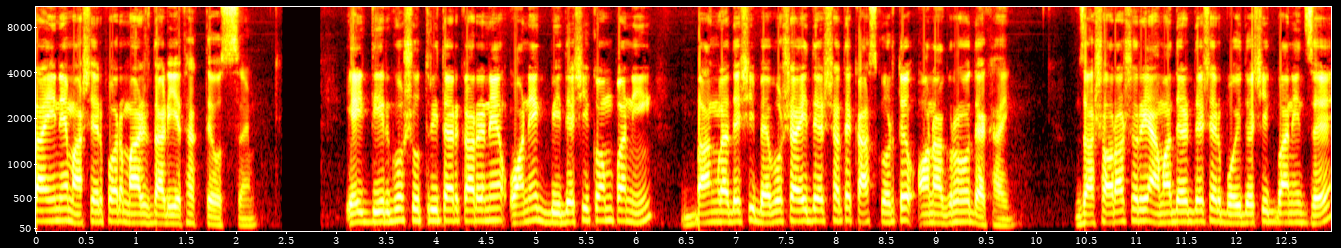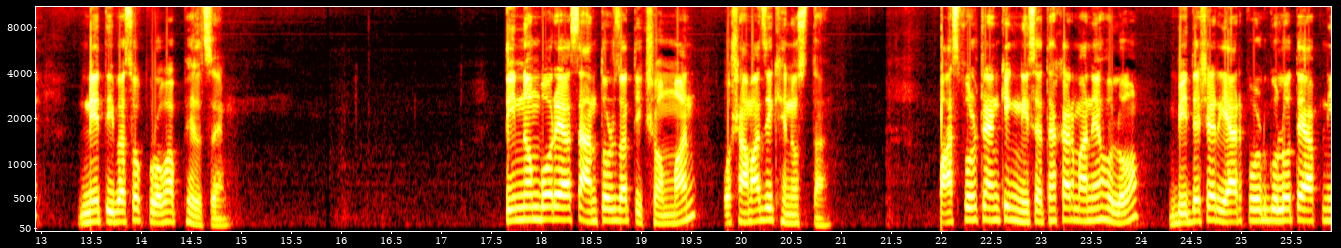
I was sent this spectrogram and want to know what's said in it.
লাইনে মাসের পর মাস দাঁড়িয়ে থাকতে হচ্ছে। এই দীর্ঘসূত্রিতার কারণে অনেক বিদেশি কোম্পানি বাংলাদেশি ব্যবসায়ীদের সাথে কাজ করতে অনাগ্রহ দেখায়, যা সরাসরি আমাদের দেশের বৈদেশিক বাণিজ্যে নেতিবাচক প্রভাব ফেলছে। তিন নম্বরে আছে আন্তর্জাতিক সম্মান ও সামাজিক হেনস্থা। পাসপোর্ট র্যাঙ্কিং নিচে থাকার মানে হলো, বিদেশের এয়ারপোর্টগুলোতে আপনি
